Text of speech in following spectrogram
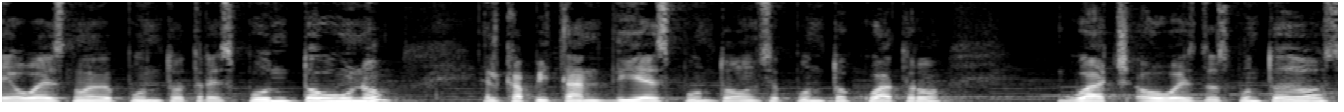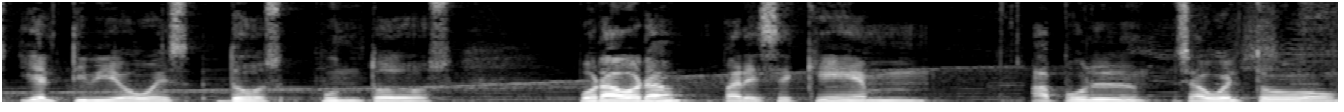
iOS 9.3.1, el Capitán 10.11.4, WatchOS 2.2 y el tvOS 2.2. Por ahora parece que mm, Apple se ha vuelto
